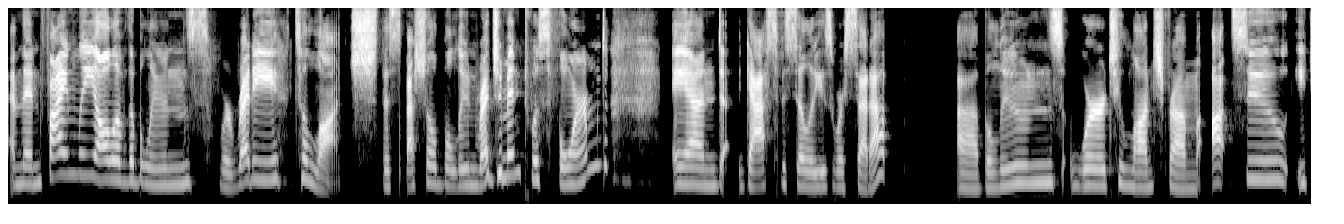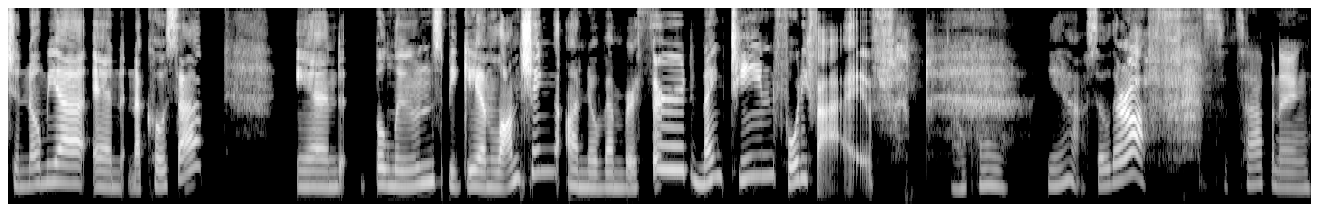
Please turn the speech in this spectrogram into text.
And then finally, all of the balloons were ready to launch. The special balloon regiment was formed and gas facilities were set up. Uh, balloons were to launch from Atsu, Ichinomiya, and Nakosa. And balloons began launching on November 3rd, 1945. Okay. Yeah, so they're off. It's, it's happening.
